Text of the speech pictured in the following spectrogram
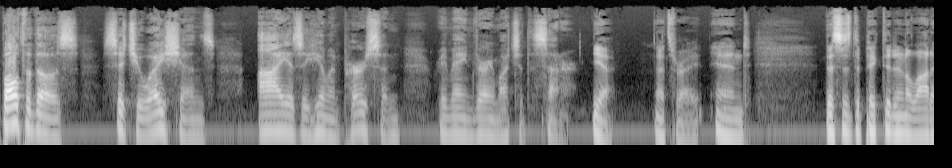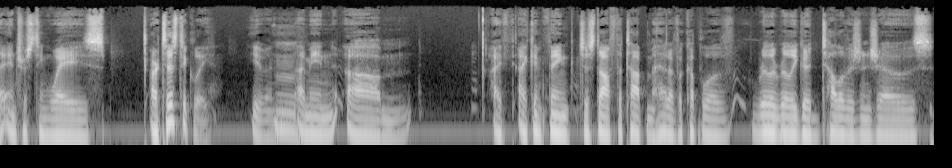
both of those situations, I, as a human person, remain very much at the center. Yeah, that's right. And this is depicted in a lot of interesting ways, artistically, even. Mm. I mean, um, I, I can think just off the top of my head of a couple of really, really good television shows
